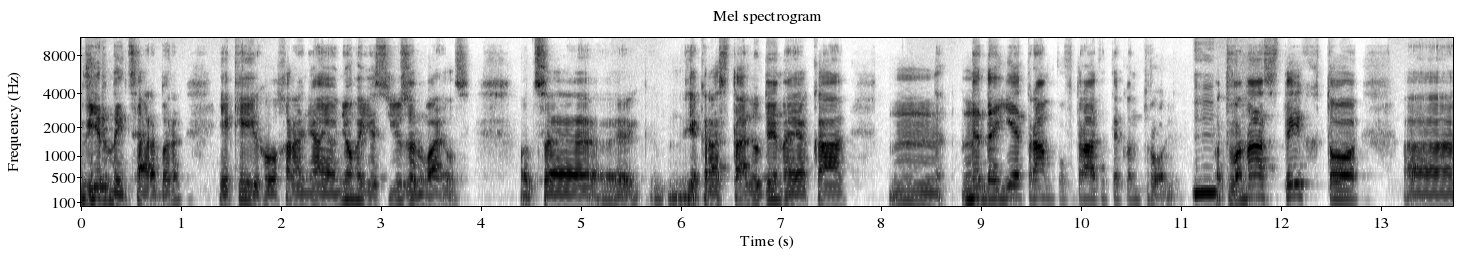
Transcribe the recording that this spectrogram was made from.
вірний цербер, який його охороняє. У нього є Сьюзен Вайлз. Оце е, якраз та людина, яка не дає Трампу втратити контроль. Мгм. От вона з тих, хто е,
